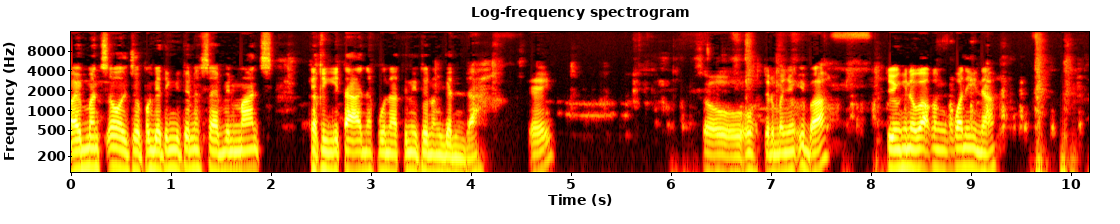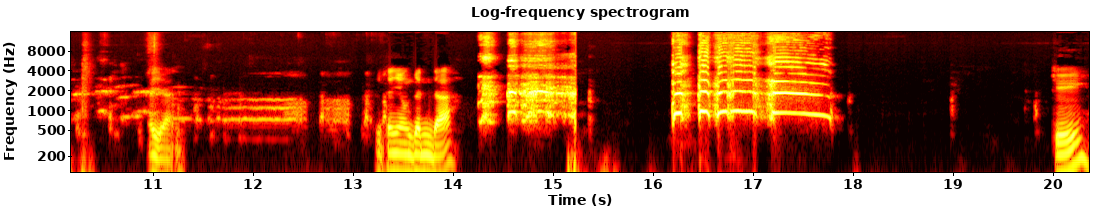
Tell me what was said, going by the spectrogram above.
5 months old. So, pagdating nito ng 7 months, kakikitaan na po natin ito ng ganda. Okay? So, ito naman yung iba. Ito yung hinawakan ko kanina. Ayan. Kita niyo yung ganda. Okay.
